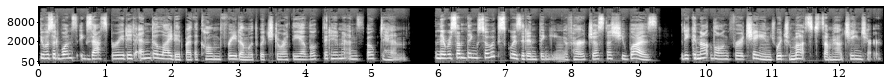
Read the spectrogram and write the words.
He was at once exasperated and delighted by the calm freedom with which Dorothea looked at him and spoke to him, and there was something so exquisite in thinking of her just as she was that he could not long for a change which must somehow change her.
